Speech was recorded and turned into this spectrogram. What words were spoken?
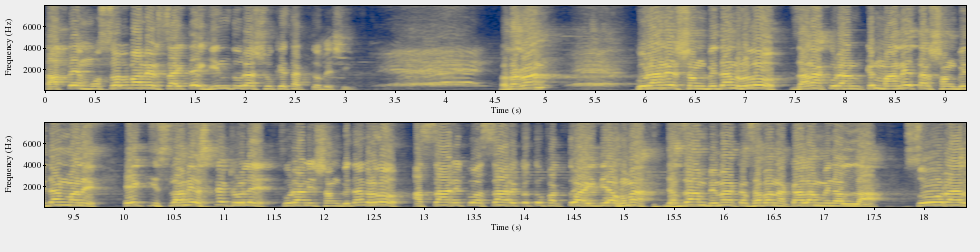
তাতে মুসলমানের চাইতে হিন্দুরা সুখে থাকতো বেশি। কথা কন? কোরআনের সংবিধান হলো, যারা কোরআনকে মানে তার সংবিধান মানে। এক ইসলামী স্টেট হলে কোরআনী সংবিধান হলো আসারিকু আসারিকু তুফাক্তু আইদিয়া হুমা জাজাম বিমা কাসাবানা কালাম মিনাল্লাহ। সোর আর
